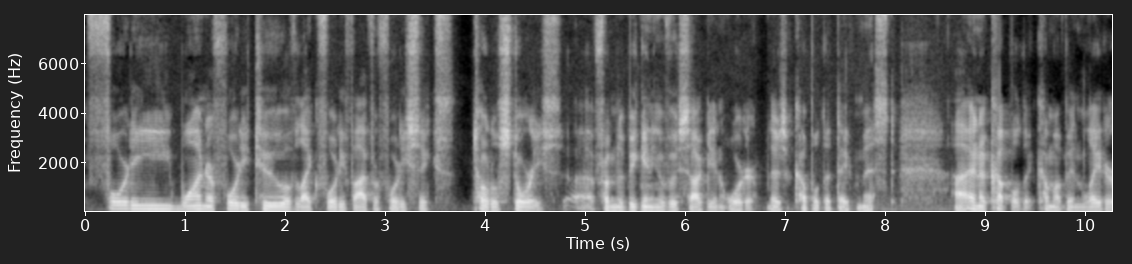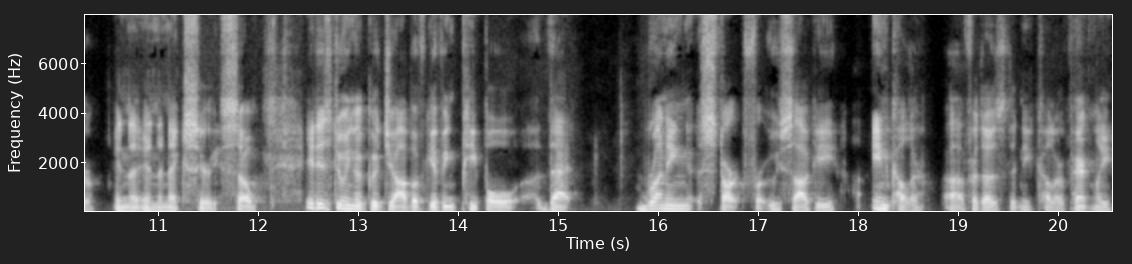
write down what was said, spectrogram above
41 or 42 of like 45 or 46 total stories uh, from the beginning of Usagi in order. There's a couple that they've missed. Uh, and a couple that come up in later in the in the next series. So it is doing a good job of giving people that running start for Usagi in color uh, for those that need color. Apparently,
